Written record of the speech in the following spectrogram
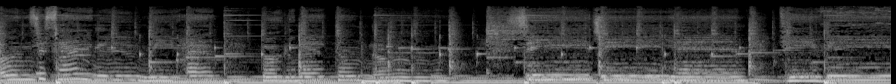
온 세상을 위한 복음의 통로 CGM TV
